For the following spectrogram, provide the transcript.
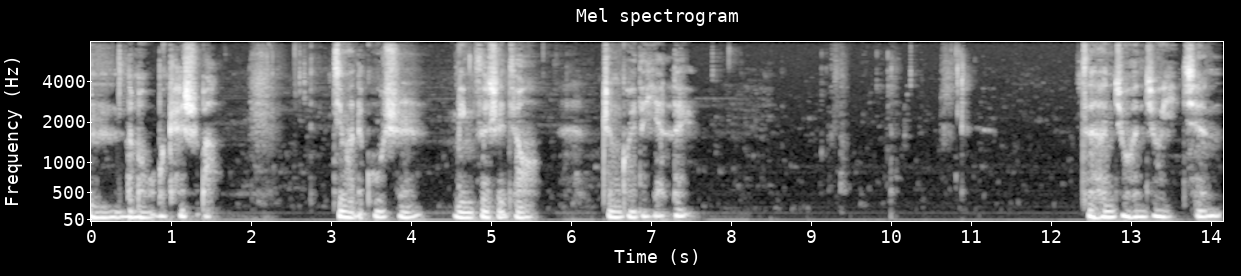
嗯，那么我们开始吧。今晚的故事名字是叫《珍贵的眼泪》。在很久很久以前，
